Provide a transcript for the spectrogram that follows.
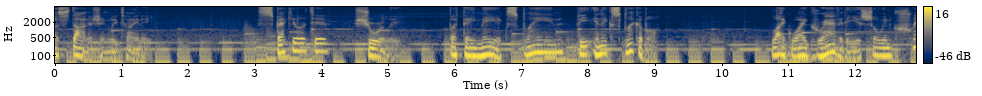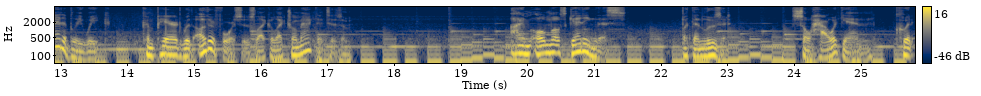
astonishingly tiny. Speculative, surely, but they may explain the inexplicable. Like why gravity is so incredibly weak compared with other forces like electromagnetism. I'm almost getting this but then lose it. So, how again could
